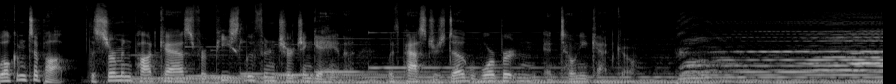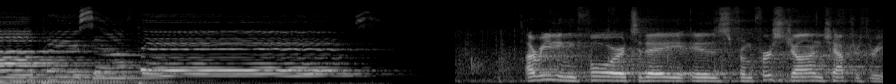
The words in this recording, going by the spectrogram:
Welcome to Pop, the sermon podcast for Peace Lutheran Church in Gahanna with pastors Doug Warburton and Tony Katko. Our reading for today is from 1 John chapter 3.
